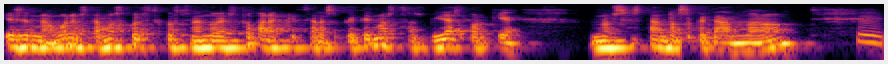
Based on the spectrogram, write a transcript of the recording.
Y es no, bueno, estamos cuest- cuestionando esto para que se respeten nuestras vidas porque no se están respetando, ¿no? Mm.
